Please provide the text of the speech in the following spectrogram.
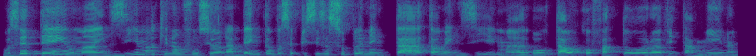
você tem uma enzima que não funciona bem, então você precisa suplementar tal enzima, ou tal cofator, ou a vitamina.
